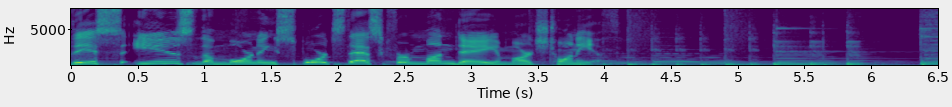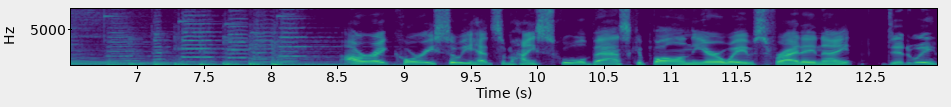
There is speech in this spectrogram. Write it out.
This is the morning sports desk for Monday, March 20th. All right, Corey. So we had some high school basketball on the airwaves Friday night. Did we?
